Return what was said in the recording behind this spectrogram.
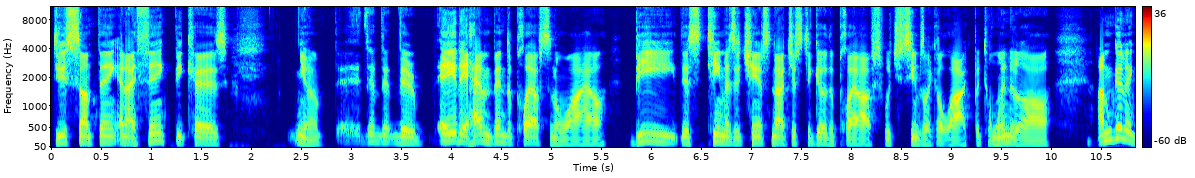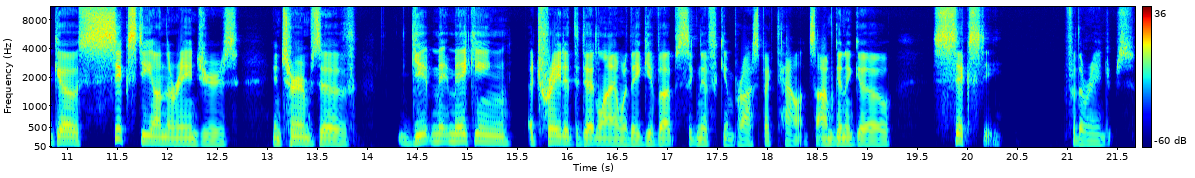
do something. And I think because you know they're, a they haven't been to playoffs in a while. B this team has a chance not just to go to the playoffs, which seems like a lock, but to win it all. I'm going to go 60 on the Rangers in terms of get, making a trade at the deadline where they give up significant prospect talents. I'm going to go 60 for the Rangers.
